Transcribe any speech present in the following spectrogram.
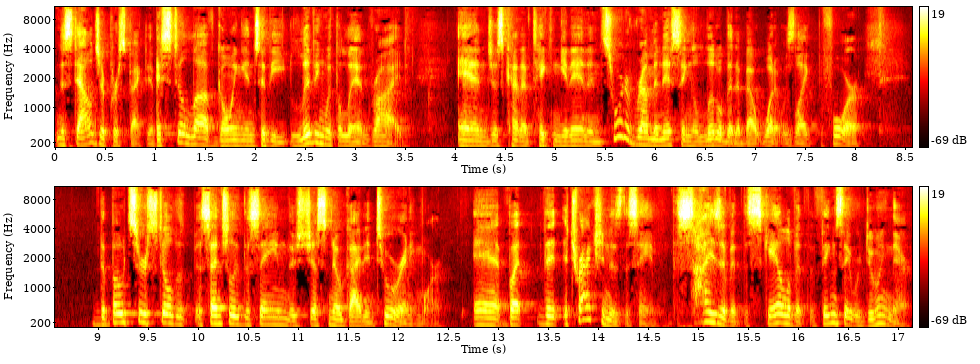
nostalgia perspective, I still love going into the Living with the Land ride and just kind of taking it in and sort of reminiscing a little bit about what it was like before. The boats are still essentially the same, there's just no guided tour anymore. Uh, but the attraction is the same. The size of it, the scale of it, the things they were doing there,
